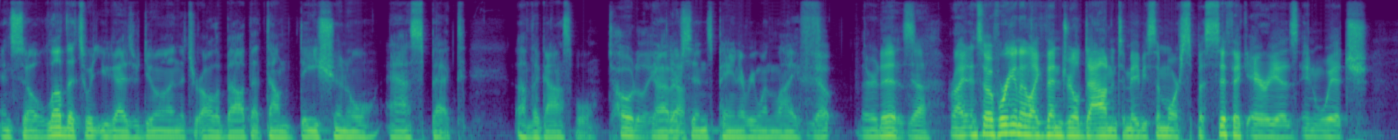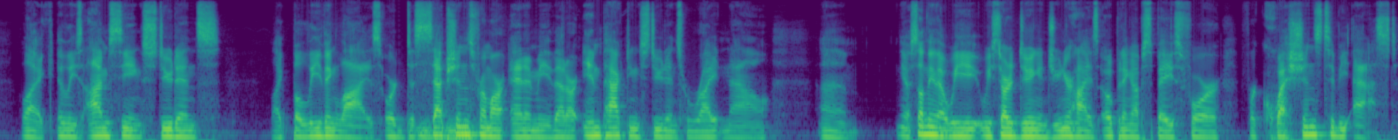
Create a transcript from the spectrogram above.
And so, love that's what you guys are doing, that you're all about, that foundational aspect of the gospel. Totally. God, our sins paying everyone life. Yep. There it is. Yeah. Right. And so if we're gonna like then drill down into maybe some more specific areas in which like at least I'm seeing students like believing lies or deceptions from our enemy that are impacting students right now. Um, you know, something that we we started doing in junior high is opening up space for for questions to be asked.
